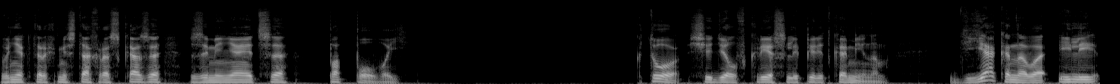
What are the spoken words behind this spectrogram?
в некоторых местах рассказа заменяется Поповой. Кто сидел в кресле перед камином? Дьяконова или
